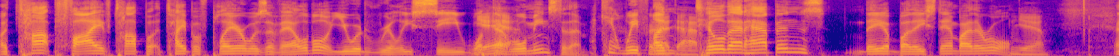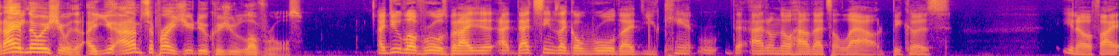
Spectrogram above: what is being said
a top five top uh, type of player was available, you would really see what that rule means to them. I can't wait for that to happen. Until that happens, they but they stand by their rule, Yeah. and I have no issue with it. I, you, I'm surprised you do because you love rules. I do love rules, but I, I that seems like a rule that you can't. That I don't know how that's allowed because, you know, if I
